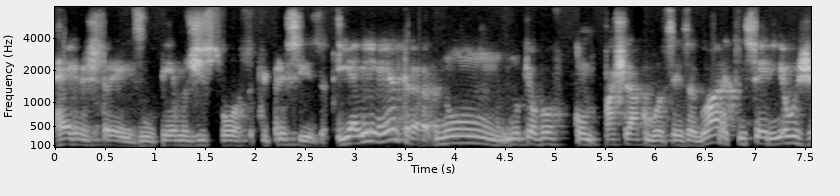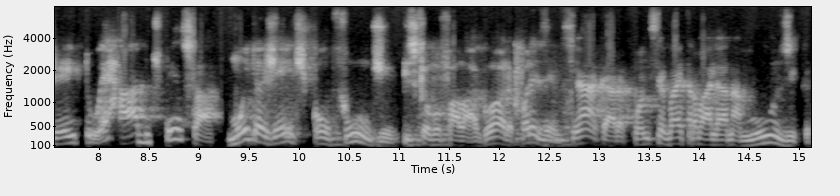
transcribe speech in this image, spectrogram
regra de três em termos de esforço que precisa. E aí entra num, no que eu vou compartilhar com vocês agora, que seria o jeito errado de pensar. Muita gente confunde isso que eu vou falar agora, por exemplo, assim, ah, cara, quando você vai trabalhar na música,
